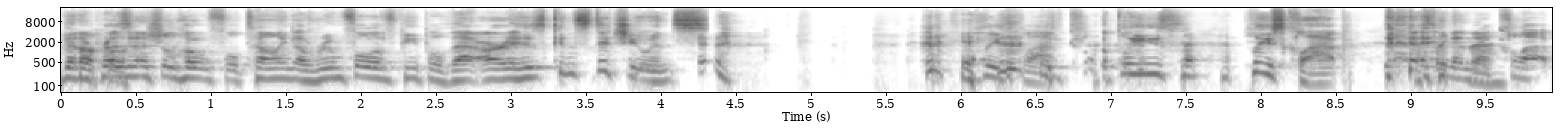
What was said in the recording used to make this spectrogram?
than a presidential hopeful telling a room full of people that are his constituents, Please clap. please, please clap, like and then they clap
